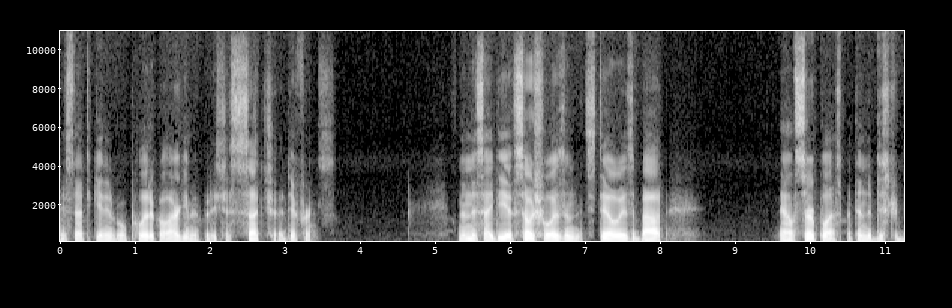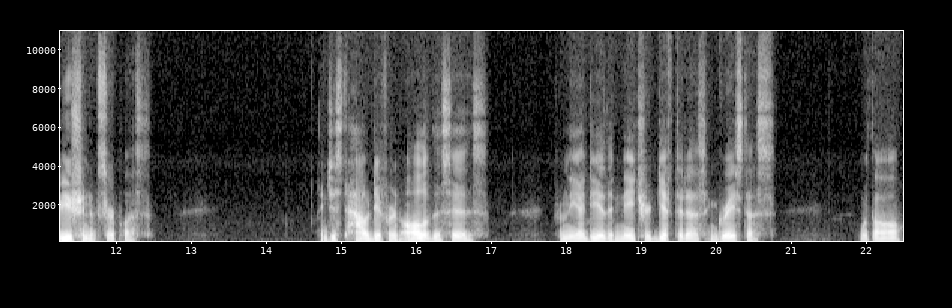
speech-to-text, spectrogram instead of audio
It's not to get into a political argument, but it's just such a difference. And then this idea of socialism that still is about now surplus, but then the distribution of surplus. And just how different all of this is from the idea that nature gifted us and graced us with all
